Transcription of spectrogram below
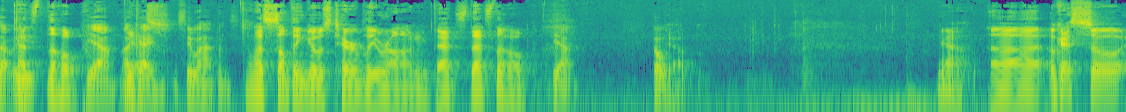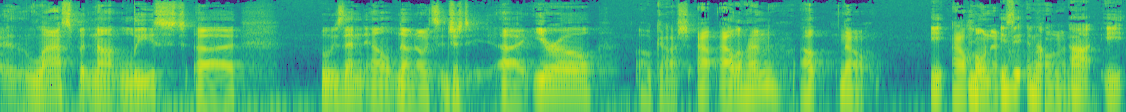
Is that that's you, the hope. yeah? Okay, Yes. see what happens. Unless something goes terribly wrong, that's that's the hope. Yeah, cool. Yeah. Yeah. Uh, okay. So, uh, last but not least, uh, ooh, is that an L? No, no. It's just uh, Eero. Oh gosh, Al- Alohan. Al- no, E- Alhonen. Is it an Alhonen. ah? E-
